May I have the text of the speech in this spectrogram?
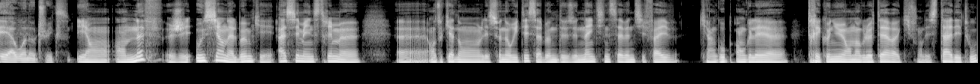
Et à One Hot Tricks. et en, en neuf, j'ai aussi un album qui est assez mainstream, euh, en tout cas dans les sonorités. C'est l'album de The 1975, qui est un groupe anglais très connu en Angleterre, euh, qui font des stades et tout.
